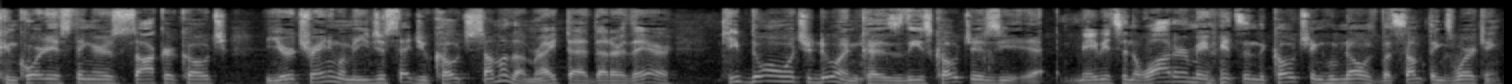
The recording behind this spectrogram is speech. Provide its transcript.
Concordia Stingers soccer coach, you're training women. You just said you coach some of them, right? That that are there. Keep doing what you're doing because these coaches, maybe it's in the water, maybe it's in the coaching, who knows? But something's working.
